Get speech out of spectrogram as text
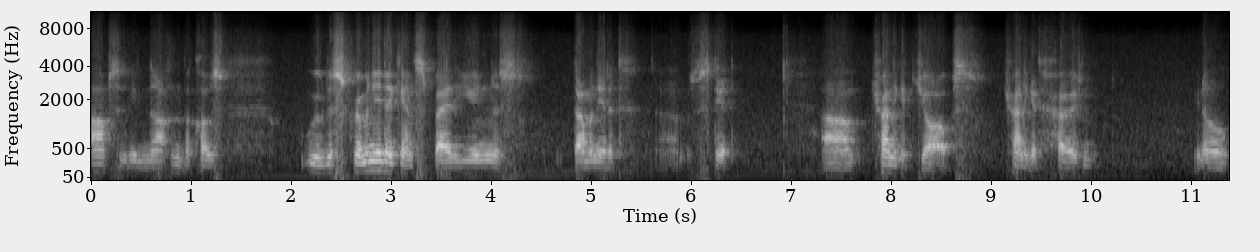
absolutely nothing because we were discriminated against by the unionist dominated um, state. Um, trying to get jobs, trying to get housing, you know,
